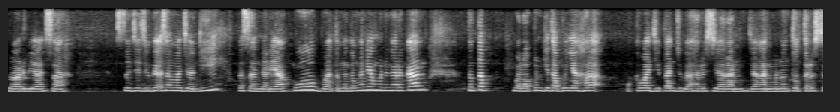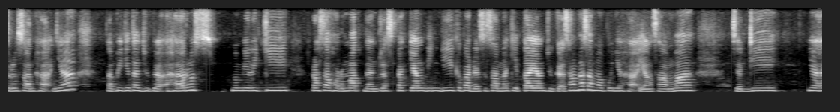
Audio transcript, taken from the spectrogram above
luar biasa. Setuju juga sama Jody, pesan dari aku buat teman-teman yang mendengarkan, tetap walaupun kita punya hak, kewajiban juga harus jalan. Jangan menuntut terus-terusan haknya, tapi kita juga harus memiliki rasa hormat dan respek yang tinggi kepada sesama kita yang juga sama-sama punya hak yang sama. Jadi, ya,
